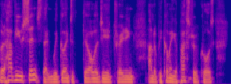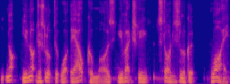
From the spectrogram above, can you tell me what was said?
But have you since then, with going to theology training and of becoming a pastor, of course, not you've not just looked at what the outcome was, you've actually started to look at why?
